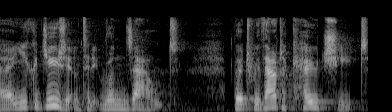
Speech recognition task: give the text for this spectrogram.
uh, you could use it until it runs out. But without a code sheet,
